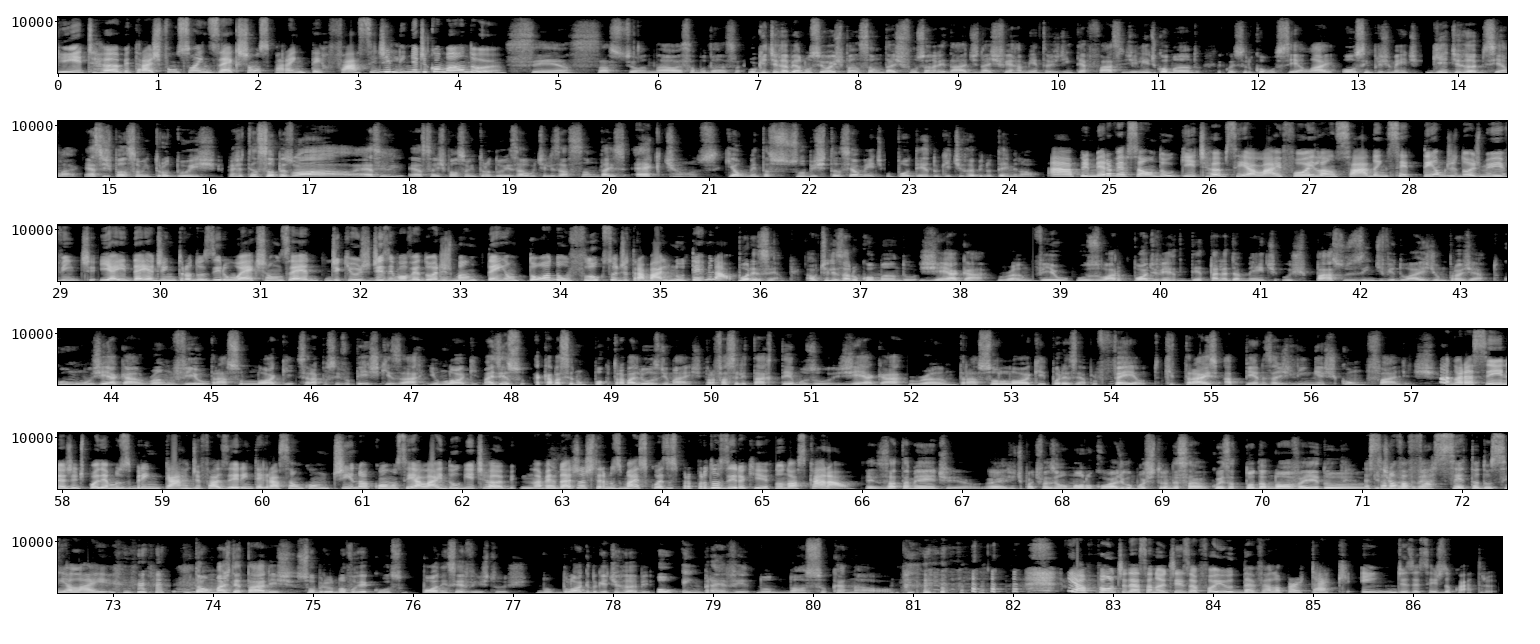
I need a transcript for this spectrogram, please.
GitHub traz funções Actions para a interface de linha de comando. Sensacional essa mudança. O GitHub anunciou a expansão das funcionalidades nas ferramentas de interface de linha de comando, conhecido como CLI ou simplesmente GitHub CLI. Essa expansão introduz, preste atenção pessoal, essa, essa expansão introduz a utilização das Actions, que aumenta substancialmente o poder do GitHub no terminal. A primeira versão do GitHub CLI foi lançada em setembro de 2020 e a ideia ideia de introduzir o Actions é de que os desenvolvedores mantenham todo o fluxo de trabalho no terminal. Por exemplo, ao utilizar o comando ghRunView, o usuário pode ver detalhadamente os passos individuais de um projeto. Com o ghRunView-log, será possível pesquisar e um log, mas isso acaba sendo um pouco trabalhoso demais. Para facilitar, temos o ghRun-log, por exemplo, failed, que traz apenas as linhas com falhas. Agora sim, né, gente, podemos brincar de fazer integração contínua com o CLI do GitHub. Na verdade, nós teremos mais coisas para produzir aqui no nosso canal. Exatamente. É, a gente pode fazer um monocódigo mostrando essa coisa toda nova aí do essa GitHub, nova né? faceta do CLI. então, mais detalhes sobre o novo recurso podem ser vistos no blog do GitHub ou em breve no nosso canal. e a fonte dessa notícia foi o Developer Tech em 16 do 4.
